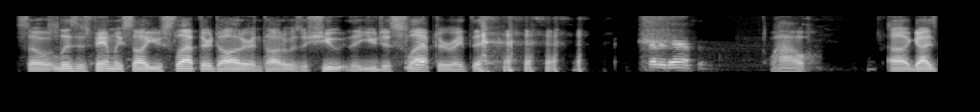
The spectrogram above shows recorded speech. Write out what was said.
So Liz's family saw you slap their daughter and thought it was a shoot that you just slapped her right there. Let it happen. Wow. Uh, guys,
